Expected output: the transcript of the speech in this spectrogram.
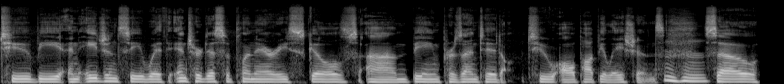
to be an agency with interdisciplinary skills um, being presented to all populations. So,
